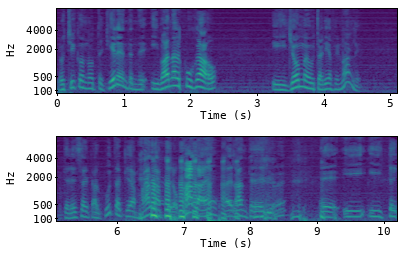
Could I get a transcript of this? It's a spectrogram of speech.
los chicos no te quieren entender y van al juzgado y yo me gustaría firmarle. Teresa de Calcuta queda mala, pero mala, ¿eh? Adelante de ellos, ¿eh? Eh, y y te,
